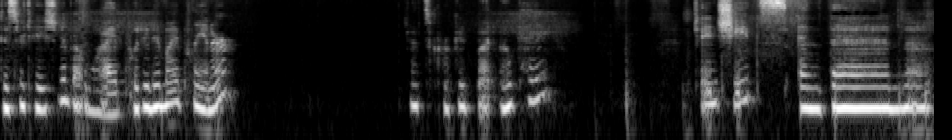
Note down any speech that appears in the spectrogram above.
dissertation about why I put it in my planner. That's crooked, but okay. Change sheets and then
